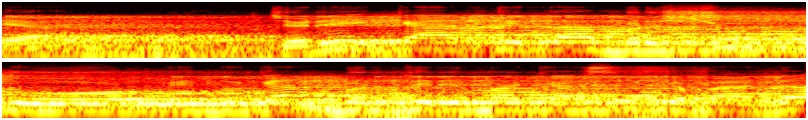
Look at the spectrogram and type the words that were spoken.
ya. Jadi saat kita bersyukur itu kan berterima kasih kepada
